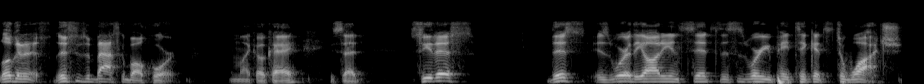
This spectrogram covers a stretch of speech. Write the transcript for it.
look at this. This is a basketball court. I'm like, okay. He said, see this? this is where the audience sits this is where you pay tickets to watch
